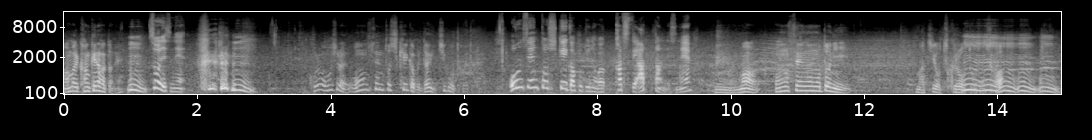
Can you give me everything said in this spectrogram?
あんまり関係なかったね。うん、そうですね。うん、これは面白い。温泉都市計画第1号って書いて温泉都市計画というのがかつてあったんですね。ある、うん、まあ温泉をもとに町を作ろううんってことですか、うんうんうんうん、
